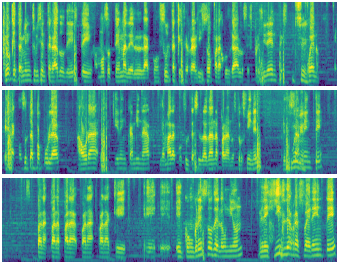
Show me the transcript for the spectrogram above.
creo que también estuviste enterado de este famoso tema de la consulta que se realizó para juzgar a los expresidentes. Bueno, esa consulta popular ahora se quiere encaminar, llamada consulta ciudadana para nuestros fines, precisamente para, para, para, para, para que eh, eh, el Congreso de la Unión legisle referente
